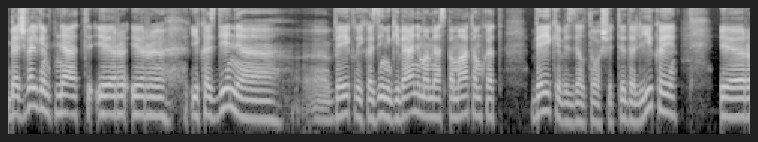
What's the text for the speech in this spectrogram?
Bet žvelgiant net ir, ir į kasdienę e, veiklą, į kasdienį gyvenimą, mes pamatom, kad veikia vis dėlto šitie dalykai. Ir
